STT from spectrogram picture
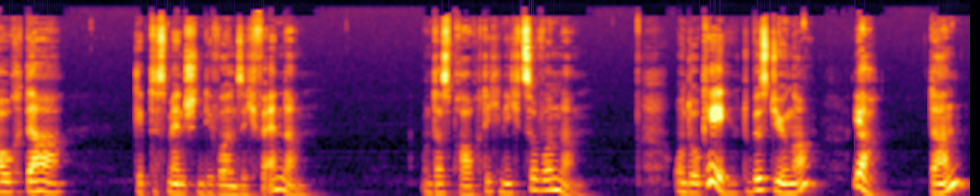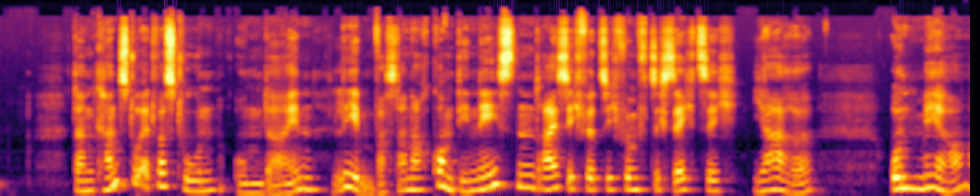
auch da gibt es Menschen, die wollen sich verändern. Und das braucht dich nicht zu wundern. Und okay, du bist jünger. Ja, dann, dann kannst du etwas tun, um dein Leben, was danach kommt, die nächsten 30, 40, 50, 60 Jahre und mehr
